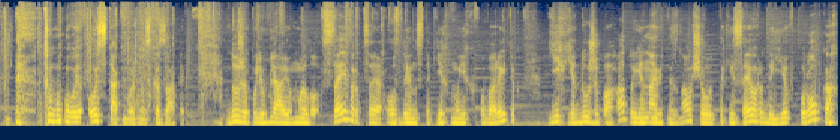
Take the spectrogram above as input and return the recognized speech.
тому ось так можна сказати. Дуже полюбляю мило Сейвер, це один з таких моїх фаворитів. Їх є дуже багато. Я навіть не знав, що от такі сейверди є в коробках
